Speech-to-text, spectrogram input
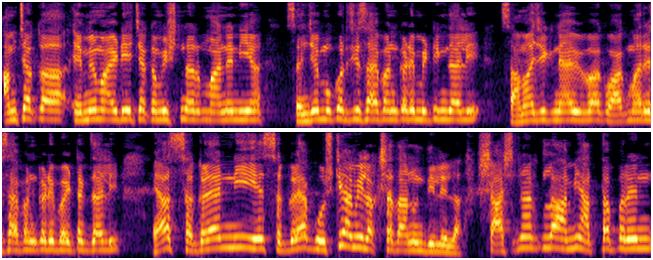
आमच्या क एम एम आय डी एच्या कमिशनर माननीय संजय मुखर्जी साहेबांकडे मिटिंग झाली. सामाजिक न्याय विभाग वाघमारे साहेबांकडे बैठक झाली. ह्या सगळ्यांनी हे सगळ्या गोष्टी आम्ही लक्षात आणून दिलेल्या. शासनाला आम्ही आत्तापर्यंत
